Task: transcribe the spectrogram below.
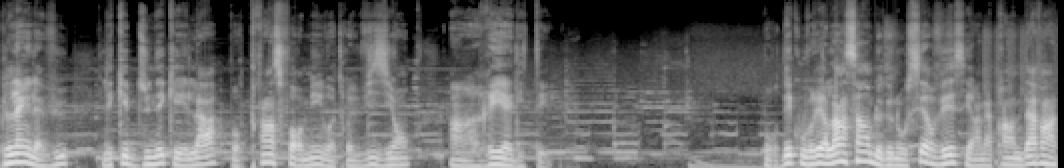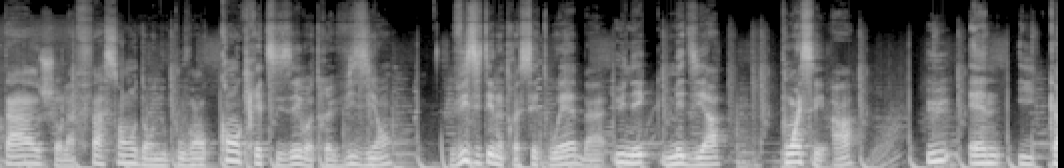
plein la vue, l'équipe d'Unique est là pour transformer votre vision en réalité. Pour découvrir l'ensemble de nos services et en apprendre davantage sur la façon dont nous pouvons concrétiser votre vision, visitez notre site web à uniquemedia.ca u n i k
